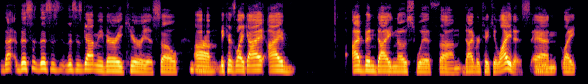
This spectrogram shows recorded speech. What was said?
that this is this is this has got me very curious. So, mm-hmm. um, because like I I've I've been diagnosed with um, diverticulitis, mm-hmm. and like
